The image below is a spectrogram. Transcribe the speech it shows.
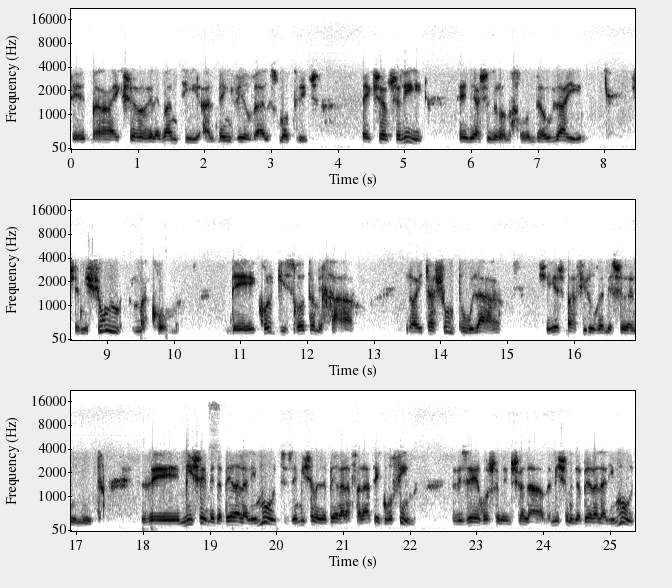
שבהקשר הרלוונטי על בן גביר ועל סמוטריץ', בהקשר שלי, אני יודע שזה לא נכון, והעובדה היא שמשום מקום, בכל גזרות המחאה, לא הייתה שום פעולה שיש בה אפילו רמז של אלימות. ומי שמדבר על אלימות זה מי שמדבר על הפעלת אגרופים, וזה ראש הממשלה. ומי שמדבר על אלימות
